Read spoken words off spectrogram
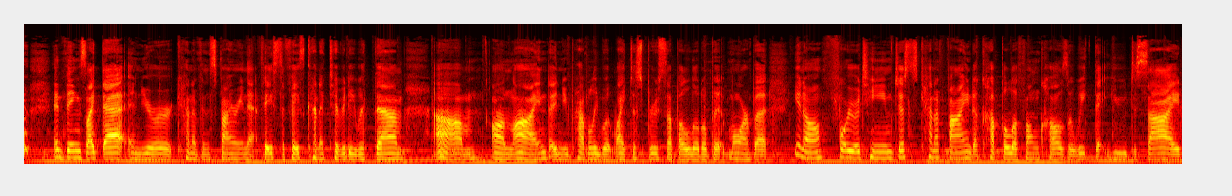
and things like that, and you're kind of inspiring that face to face connectivity with them um, online, then you probably would like to spruce up a little bit more. But, you know, for your team, just kind of find a couple of phone calls a week that you decide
